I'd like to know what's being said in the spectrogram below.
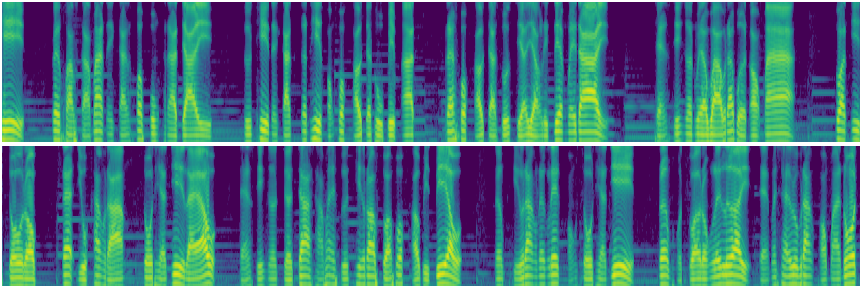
ที่ ด้วยความสามารถในการควบคุมขนาดใหญ่พื้นที่ในการเคลื่อนที่ของพวกเขาจะถูกบีบอัด และพวกเขาจะสูญเสียอย่างหลีกเลี่ยงไม่ได้ แสงสีเงินแวววาวระเบิดออกมาส่วนอี้โจหลบและอยู่ข้างหลังโจเทียนยี่แล้ว แสงสีเงินเจิดจ้าทำให้พื้นที่รอบตัวพวกเขาบิดเบี้ยวเริ่มทีร่างเล็กๆของโจเทียนยี่เริ่มหดตัวลงเรื่อยๆ แต่ไม่ใช่รูปร่างของมนุษย์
